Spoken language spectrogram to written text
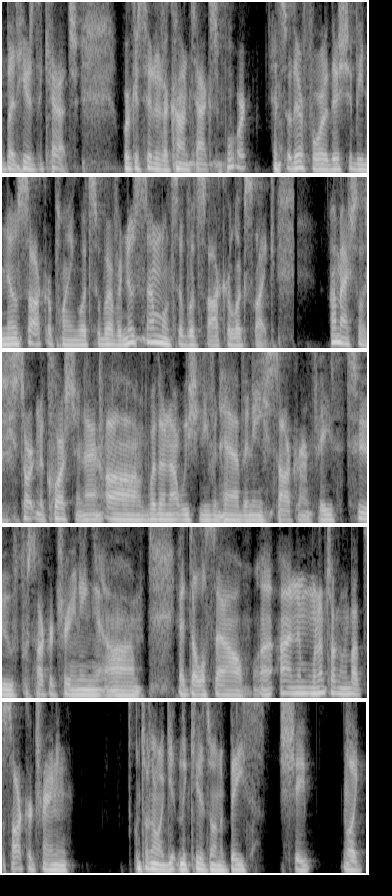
But here's the catch we're considered a contact sport. And so, therefore, there should be no soccer playing whatsoever, no semblance of what soccer looks like. I'm actually starting to question uh, whether or not we should even have any soccer in phase two for soccer training um, at De La Salle. Uh, and when I'm talking about the soccer training, I'm talking about getting the kids on a base shape, like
